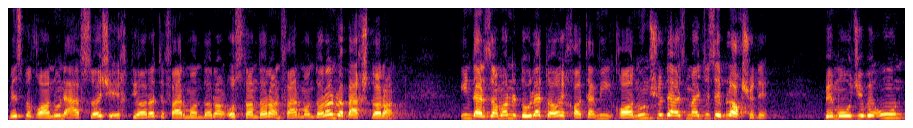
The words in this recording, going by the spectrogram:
به اسم قانون افزایش اختیارات فرمانداران استانداران فرمانداران و بخشداران. این در زمان دولت آقای خاتمی قانون شده از مجلس ابلاغ شده. به موجب اون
